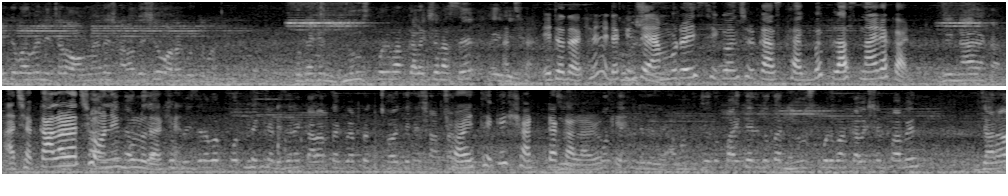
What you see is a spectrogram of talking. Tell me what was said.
নিতে পারবেন। এছাড়া অনলাইনে সারা দেশেও অর্ডার করতে পারবেন। তো দেখেন হিউজ পরিমাণ কালেকশন আছে। আচ্ছা এটা দেখেন এটা কিন্তু। এমব্রয়ডারি সিকোয়েন্সের কাজ থাকবে প্লাস নাইরা কাট যে নায়কা আচ্ছা কালার আছে অনেকগুলো দেখেন। রিজনেবল প্রত্যেকটা ডিজাইনের কালার থাকবে আপনার ছয় থেকে সাত ছয় থেকে ষাটটা কালার ওকে আমাদের যেহেতু পাইকারি দোকান হিউজ পরিমাণ কালেকশন পাবেন। যারা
